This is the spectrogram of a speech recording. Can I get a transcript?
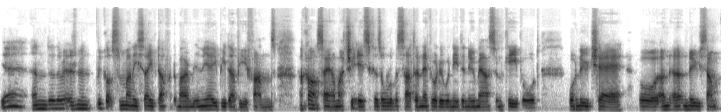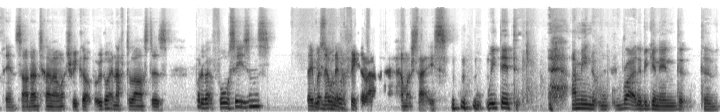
Yeah, and uh, we've got some money saved up at the moment in the ABW funds. I can't say how much it is because all of a sudden everybody will need a new mouse and keyboard, or a new chair, or a, a new something. So I don't tell them how much we got, but we've got enough to last us probably about four seasons. They, We they'll never of- figure out how much that is. we did i mean right at the beginning the the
